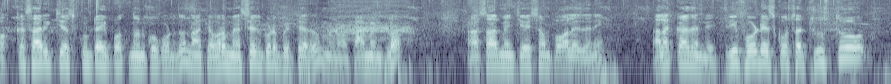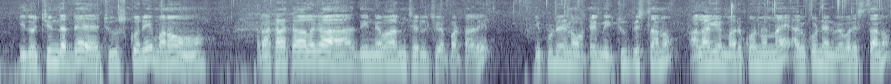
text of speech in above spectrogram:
ఒక్కసారి చేసుకుంటే అయిపోతుంది అనుకోకూడదు. నాకు ఎవరో మెసేజ్ కూడా పెట్టారు కామెంట్లో. "ఆ, సార్ మేము చేసాం పోలేదని. అలా కాదండి. త్రీ ఫోర్ డేస్కి ఒకసారి చూస్తూ ఇది వచ్చిందంటే చూసుకొని మనం రకరకాలుగా దీని నివారణ చర్యలు చేపట్టాలి. ఇప్పుడు నేను ఒకటే మీకు చూపిస్తాను. అలాగే మరికొన్ని ఉన్నాయి. అవి కూడా నేను వివరిస్తాను.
